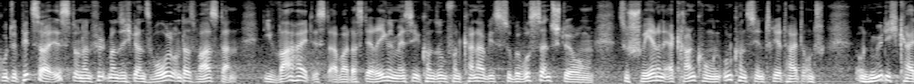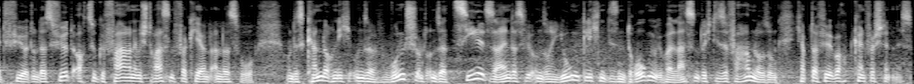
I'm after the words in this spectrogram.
gute Pizza isst und dann fühlt man sich ganz wohl und das war's dann. Die Wahrheit ist aber, dass der regelmäßige Konsum von Cannabis zu Bewusstseinsstörungen, zu schweren Erkrankungen, Unkonzentriertheit und, und Müdigkeit Müdigkeit führt und das führt auch zu Gefahren im Straßenverkehr und anderswo. Und es kann doch nicht unser Wunsch und unser Ziel sein, dass wir unsere Jugendlichen diesen Drogen überlassen durch diese Verharmlosung. Ich habe dafür überhaupt kein Verständnis.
